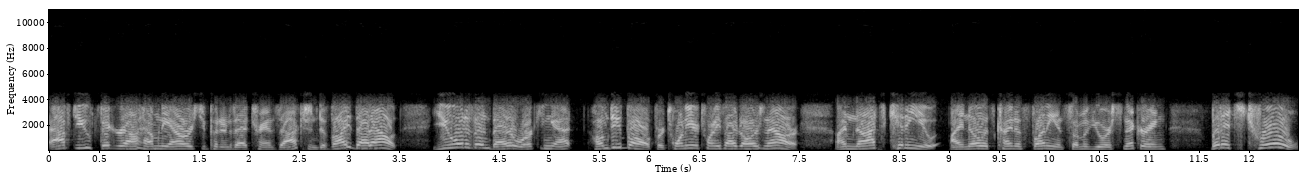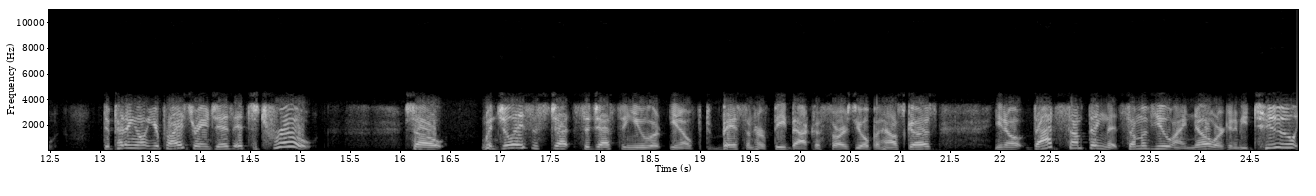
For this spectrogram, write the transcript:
after you figure out how many hours you put into that transaction, divide that out. You would have been better working at Home Depot for 20 or $25 an hour. I'm not kidding you. I know it's kind of funny and some of you are snickering, but it's true. Depending on what your price range is, it's true. So when Julie's suggesting you, you know, based on her feedback as far as the open house goes, you know, that's something that some of you I know are going to be too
